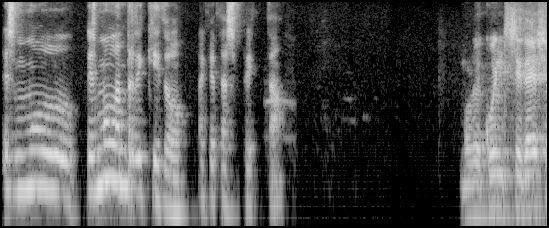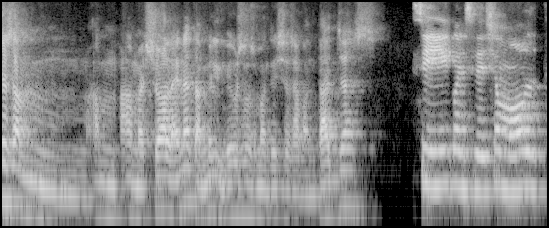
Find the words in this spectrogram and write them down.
és, molt, és molt enriquidor aquest aspecte. Molt bé. Coincideixes amb, amb, amb això, Helena? També li veus els mateixos avantatges? Sí, coincideixo molt.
